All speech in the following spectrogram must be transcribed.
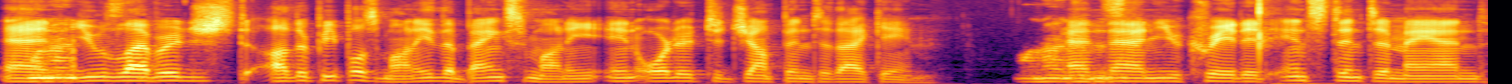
And you leveraged other people's money, the bank's money, in order to jump into that game. 100%. And then you created instant demand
